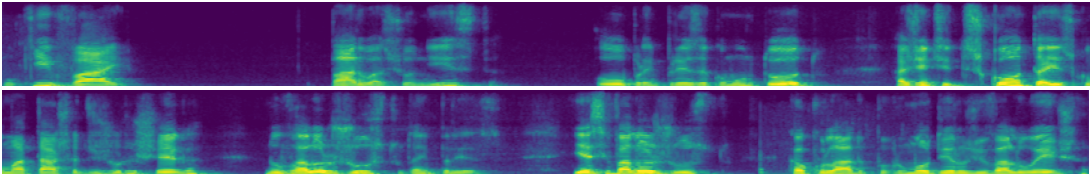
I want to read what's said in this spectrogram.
o que vai para o acionista ou para a empresa como um todo, a gente desconta isso com uma taxa de juros, chega no valor justo da empresa. E esse valor justo, calculado por um modelo de valuation,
